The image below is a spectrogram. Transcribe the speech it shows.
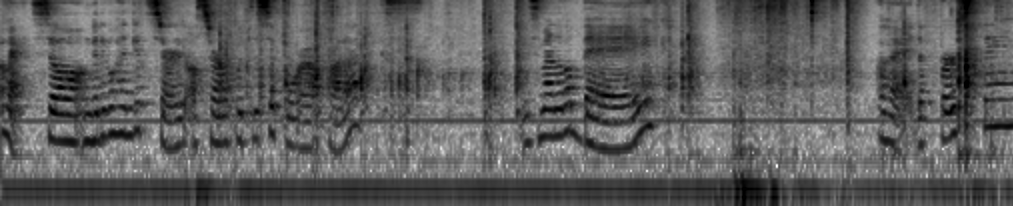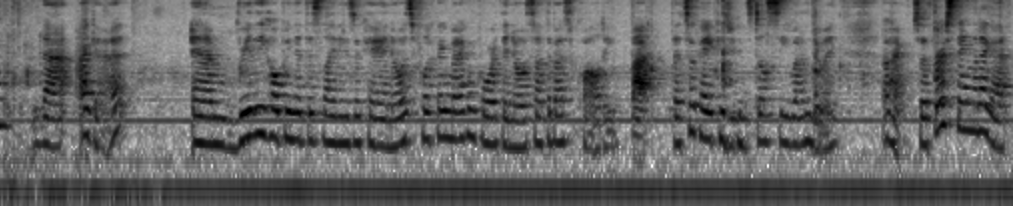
Okay, so I'm gonna go ahead and get started. I'll start off with the Sephora products. This is my little bag. Okay, the first thing that I got, and I'm really hoping that this lighting is okay. I know it's flickering back and forth. I know it's not the best quality, but that's okay because you can still see what I'm doing. Okay, so the first thing that I got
